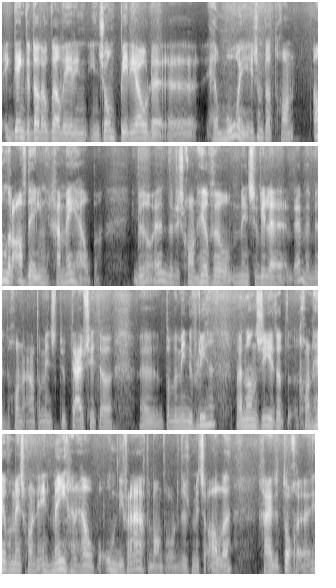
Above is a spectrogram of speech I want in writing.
ik denk dat dat ook wel weer in, in zo'n periode heel mooi is, omdat gewoon andere afdelingen gaan meehelpen. Ik bedoel, er is gewoon heel veel mensen willen. We hebben gewoon een aantal mensen natuurlijk thuis zitten, eh tot we minder vliegen. Maar dan zie je dat gewoon heel veel mensen gewoon ineens mee gaan helpen om die vraag te beantwoorden. Dus met z'n allen ga je er toch, eh,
